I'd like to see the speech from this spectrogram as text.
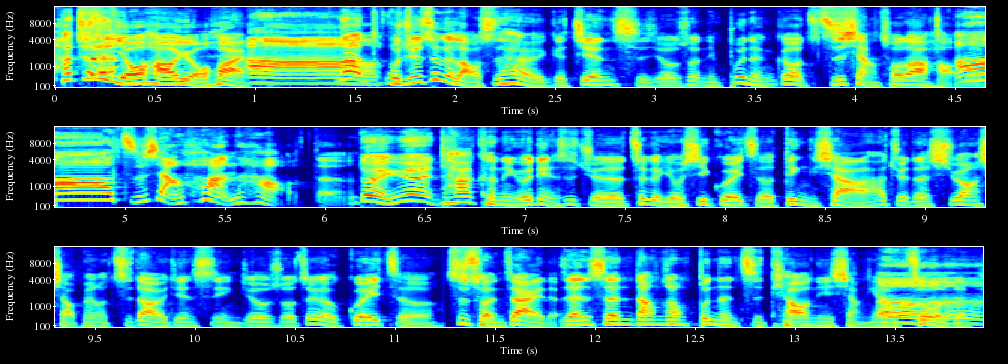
他就是有好有坏 啊。那我觉得这个老师他有一个坚持，就是说你不能够只想抽到好的啊，只想换好的。对，因为他可能有点是觉得这个游戏规则定下了，他觉得希望小朋友知道一件事情，就是说这个规则。是存在的，人生当中不能只挑你想要做的。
